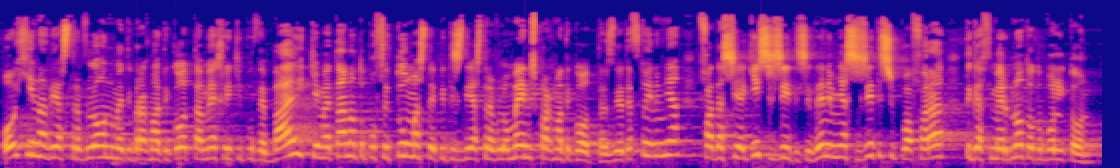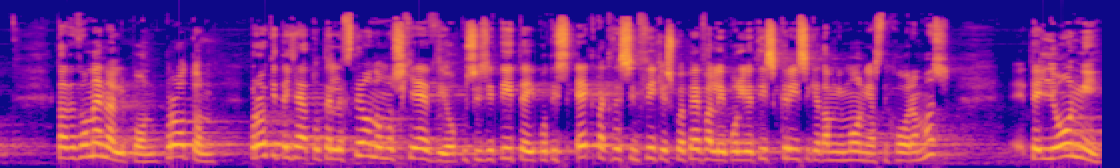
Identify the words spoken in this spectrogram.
όχι να διαστρεβλώνουμε την πραγματικότητα μέχρι εκεί που δεν πάει και μετά να τοποθετούμαστε επί της διαστρεβλωμένης πραγματικότητας. Διότι αυτό είναι μια φαντασιακή συζήτηση, δεν είναι μια συζήτηση που αφορά την καθημερινότητα των πολιτών. Τα δεδομένα λοιπόν. Πρώτον, πρόκειται για το τελευταίο νομοσχέδιο που συζητείται υπό τις έκτακτες συνθήκες που επέβαλε η πολιετής κρίση και τα μνημόνια στη χώρα μας. Ε, τελειώνει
